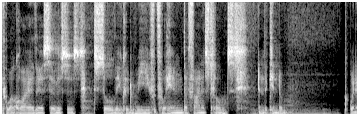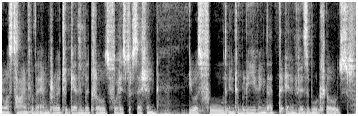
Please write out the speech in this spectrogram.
to acquire their services so they could weave for him the finest clothes in the kingdom. When it was time for the emperor to gather the clothes for his procession, he was fooled into believing that the invisible clothes,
